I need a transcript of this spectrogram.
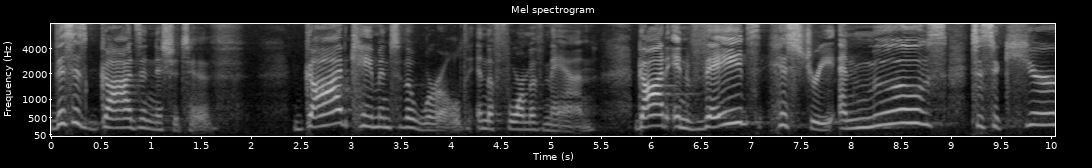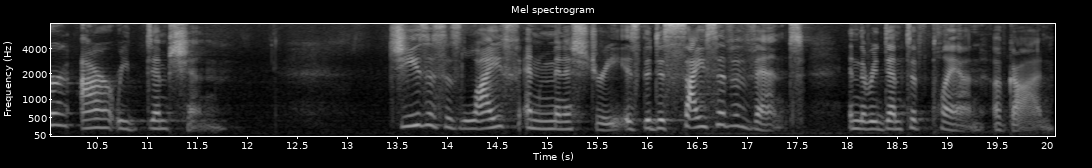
This is God's initiative. God came into the world in the form of man. God invades history and moves to secure our redemption. Jesus' life and ministry is the decisive event in the redemptive plan of God.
